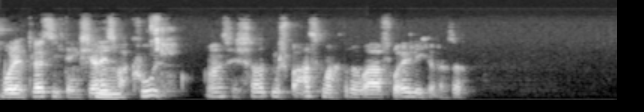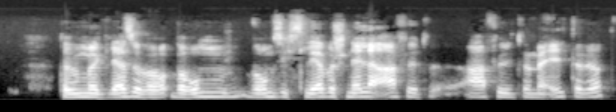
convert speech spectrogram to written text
wo dann plötzlich denkst, ja, das Mhm. war cool, das hat mir Spaß gemacht oder war erfreulich oder so. Da haben wir erklärt, so, wa- warum, warum sich das Leben schneller anfühlt, anfühlt, wenn man älter wird.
